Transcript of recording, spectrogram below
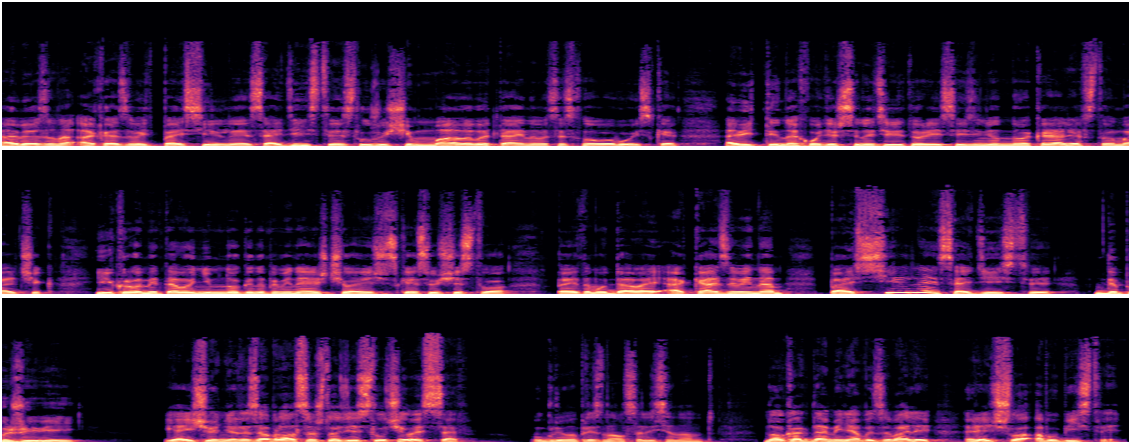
обязано оказывать посильное содействие служащим малого тайного сыскного войска. А ведь ты находишься на территории Соединенного Королевства, мальчик, и кроме того немного напоминаешь человеческое существо. Поэтому давай оказывай нам посильное содействие. Да поживей». «Я еще не разобрался, что здесь случилось, сэр», – угрюмо признался лейтенант. «Но когда меня вызывали, речь шла об убийстве».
